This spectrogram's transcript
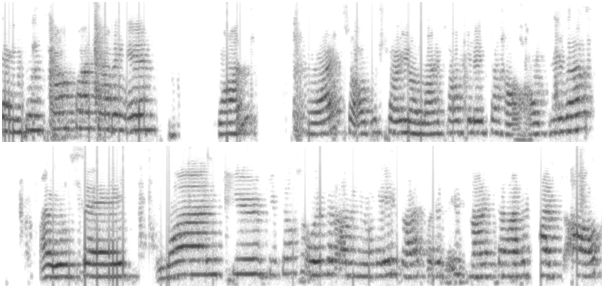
Okay, you can start by in one. All right, so I'll just show you on my calculator how I do that. I will say one cube. You can also work it out in your head, right? But it is nice to have it typed out.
